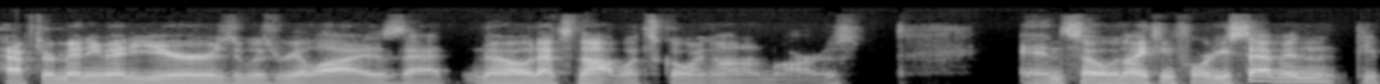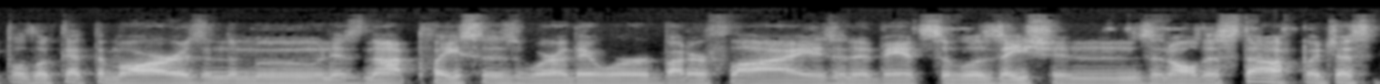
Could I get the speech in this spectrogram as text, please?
after many many years it was realized that no that's not what's going on on mars and so in 1947 people looked at the mars and the moon as not places where there were butterflies and advanced civilizations and all this stuff but just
